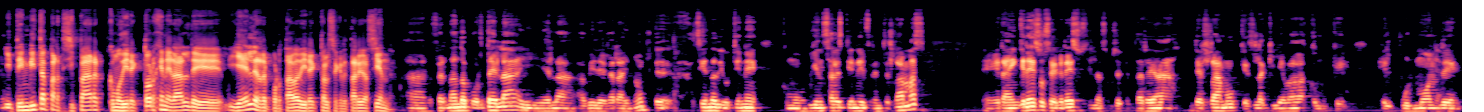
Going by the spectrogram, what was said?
Y te invita a participar como director general de... Y él le reportaba directo al secretario de Hacienda. A Fernando Portela y él a, a Videgaray, ¿no? Porque Hacienda, digo, tiene, como bien sabes, tiene diferentes ramas era ingresos, egresos y la subsecretaria del ramo, que es la que llevaba como que el pulmón de,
